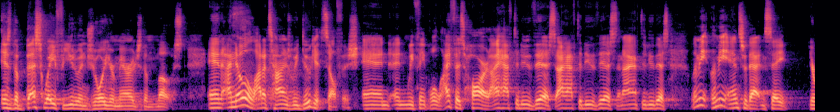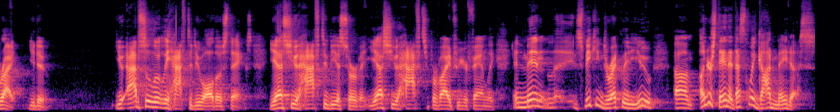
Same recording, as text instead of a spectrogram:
is the best way for you to enjoy your marriage the most. And I know a lot of times we do get selfish and, and we think, well, life is hard. I have to do this, I have to do this, and I have to do this. Let me, let me answer that and say, you're right, you do. You absolutely have to do all those things. Yes, you have to be a servant. Yes, you have to provide for your family. And men, speaking directly to you, um, understand that that's the way God made us.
